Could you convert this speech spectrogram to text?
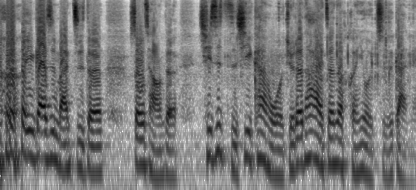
应该是蛮值得收藏的。其实仔细看，我觉得他还真的很有质感呢，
